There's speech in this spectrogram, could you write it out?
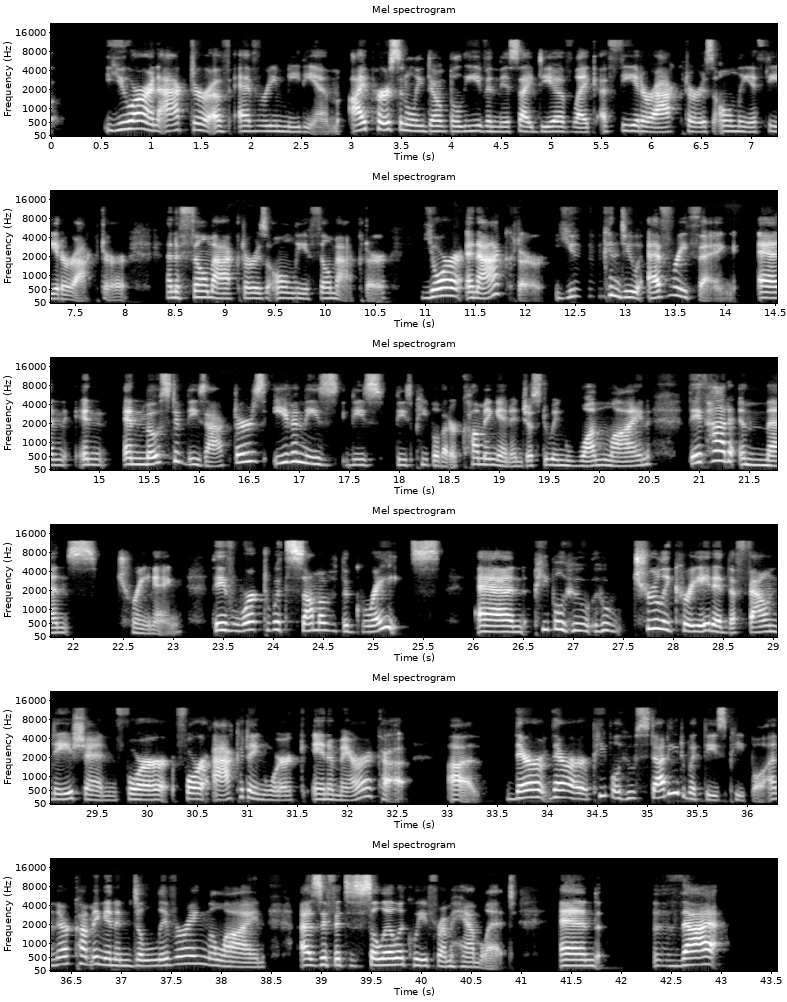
you are an actor of every medium. I personally don't believe in this idea of like a theater actor is only a theater actor and a film actor is only a film actor. You're an actor. You can do everything. And in and most of these actors, even these these these people that are coming in and just doing one line, they've had immense training. They've worked with some of the greats and people who who truly created the foundation for for acting work in America. Uh, there there are people who studied with these people and they're coming in and delivering the line as if it's a soliloquy from Hamlet. And that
